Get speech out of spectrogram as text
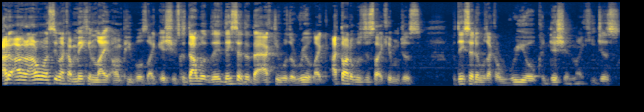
I don't, I don't want to seem like I'm making light on people's like issues because that was they, they said that that actually was a real like I thought it was just like him just, but they said it was like a real condition like he just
